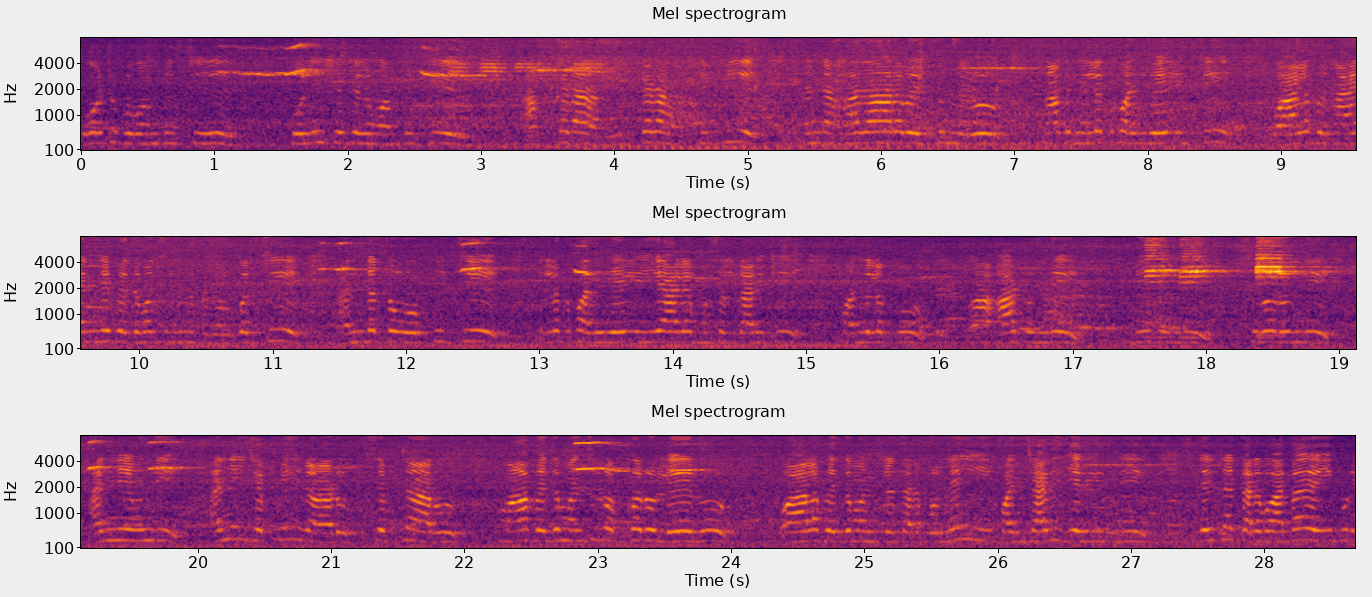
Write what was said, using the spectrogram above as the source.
కోర్టుకు పంపించి పోలీస్ స్టేషన్ పంపించి అక్కడ ఇక్కడ తిప్పి నన్ను ఆధార పెడుతున్నారు నాకు నెలకు పదివేలు ఇచ్చి వాళ్ళకు నాయన్నే పెద్ద మనుషులను వచ్చి అందరితో ఒప్పించి నెలకు పదివేలు ఇవ్వాలి ముసలిదానికి. మందులకు ఆట ఉంది బీపీ ఉంది షుగర్ ఉంది అన్నీ ఉంది అన్నీ చెప్పినాడు చెప్పినారు మా పెద్ద మనుషులు ఒక్కరు లేరు. వాళ్ళ పెద్ద మనుషుల తరపునే ఈ పంచాయతీ జరిగింది. జరిగిన తర్వాత ఇప్పుడు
